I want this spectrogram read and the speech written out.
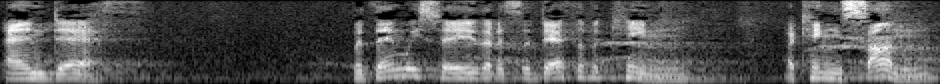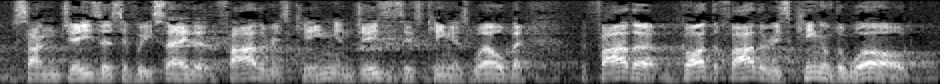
and death. But then we see that it's the death of a king, a king's son, son Jesus, if we say that the Father is king and Jesus is king as well, but the Father, God the Father is king of the world.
